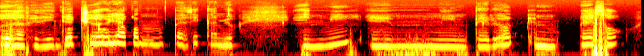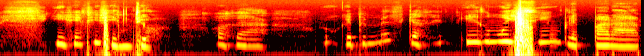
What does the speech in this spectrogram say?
O sea, se sintió chido ya cuando me ese cambio en mí, en mi interior, en mi peso y se sí sintió. O sea, lo que tienes que hacer es muy simple para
